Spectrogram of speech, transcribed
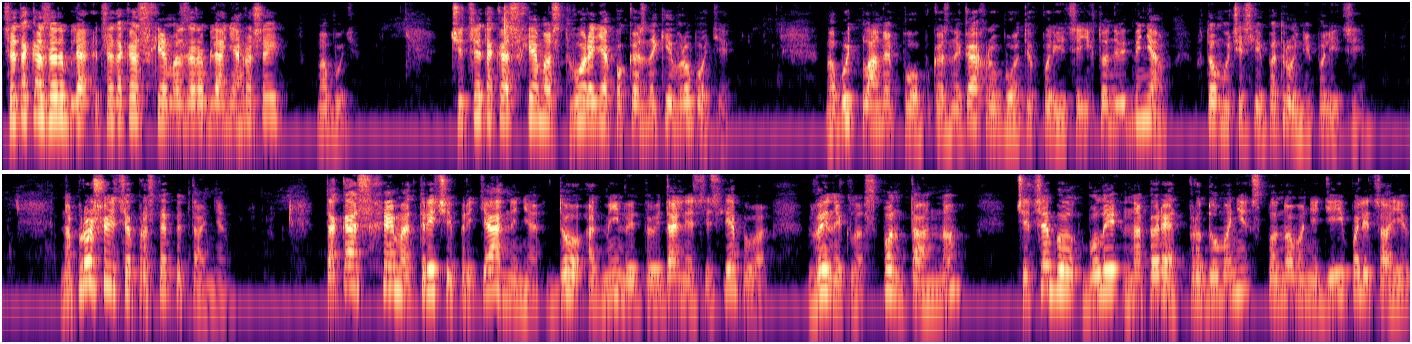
Це така, заробля... це така схема заробляння грошей, мабуть. Чи це така схема створення показників в роботі? Мабуть, плани по показниках роботи в поліції ніхто не відміняв, в тому числі патрульній поліції. Напрошується просте питання. Така схема тричі притягнення до адмінвідповідальності Слєпова виникла спонтанно, чи це були наперед продумані сплановані дії поліцаїв,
